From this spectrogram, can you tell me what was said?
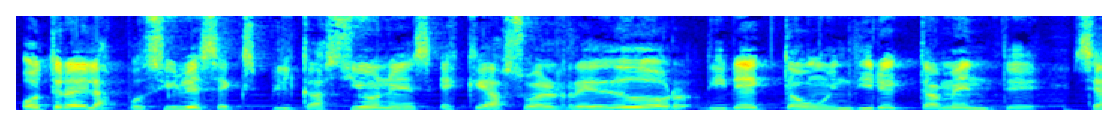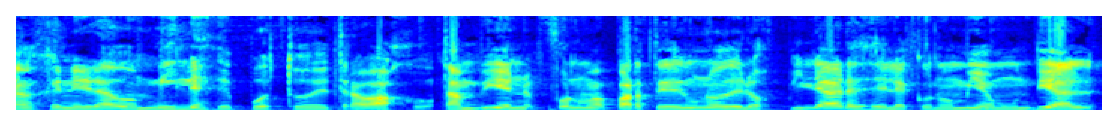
Otra de las posibles explicaciones es que a su alrededor, directa o indirectamente, se han generado miles de puestos de trabajo. También forma parte de uno de los pilares de la economía mundial,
